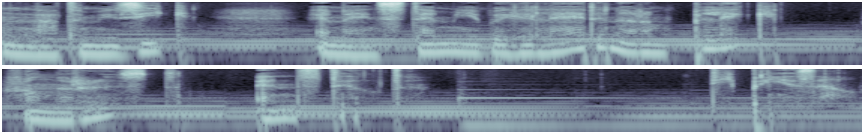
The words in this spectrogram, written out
Laat de muziek en mijn stem je begeleiden naar een plek van rust en stilte. Diep in jezelf.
